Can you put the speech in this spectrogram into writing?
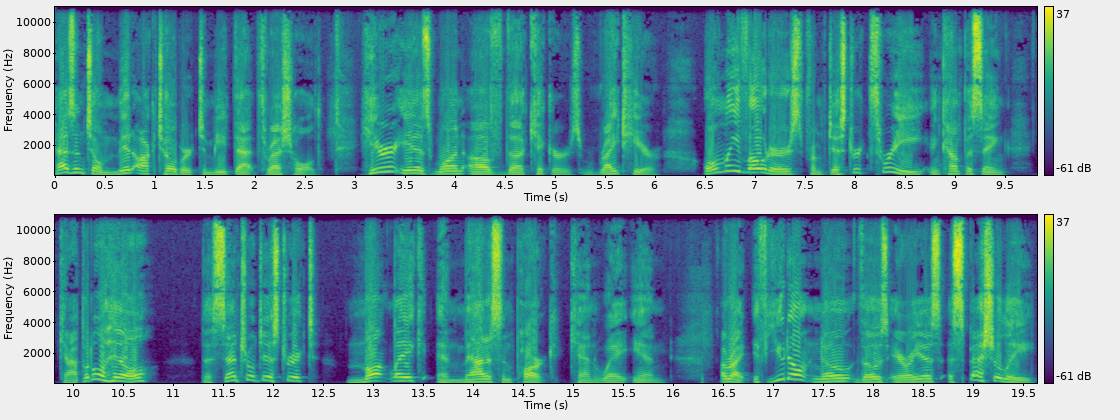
has until mid October to meet that threshold. Here is one of the kickers right here. Only voters from District 3 encompassing Capitol Hill, the Central District, Montlake, and Madison Park can weigh in. All right, if you don't know those areas, especially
